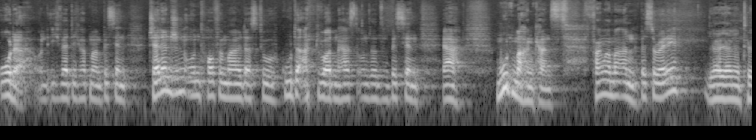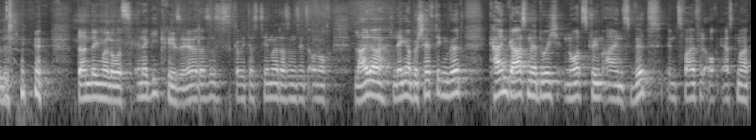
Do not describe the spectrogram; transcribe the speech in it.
oder? Und ich werde dich heute mal ein bisschen challengen und hoffe mal, dass du gute Antworten hast und uns ein bisschen ja, Mut machen kannst. Fangen wir mal an. Bist du ready? Ja, ja, natürlich. Dann legen wir los. Energiekrise, ja, das ist, glaube ich, das Thema, das uns jetzt auch noch leider länger beschäftigen wird. Kein Gas mehr durch Nord Stream 1 wird im Zweifel auch erstmal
